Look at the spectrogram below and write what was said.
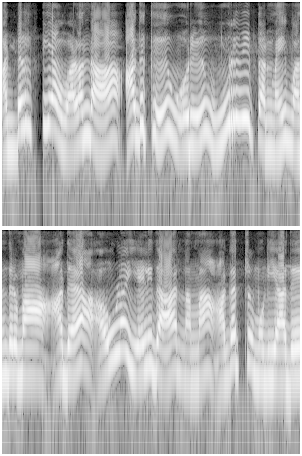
அடர்த்தியா வளர்ந்தா அதுக்கு ஒரு உறுதித்தன்மை வந்துடுமா அதை அவ்வளோ எளிதாக நம்ம அகற்ற முடியாது.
